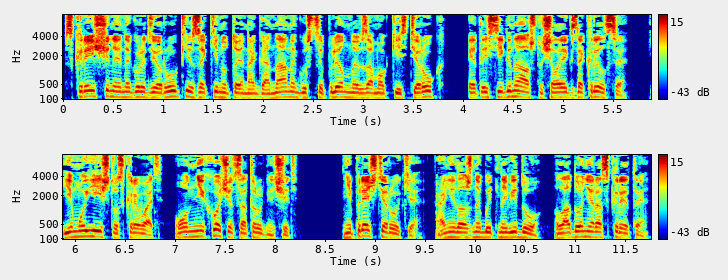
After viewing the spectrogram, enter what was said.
Скрещенные на груди руки, закинутая нога на ногу, сцепленная в замок кисти рук – это сигнал, что человек закрылся. Ему есть что скрывать. Он не хочет сотрудничать. Не прячьте руки. Они должны быть на виду, ладони раскрыты.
